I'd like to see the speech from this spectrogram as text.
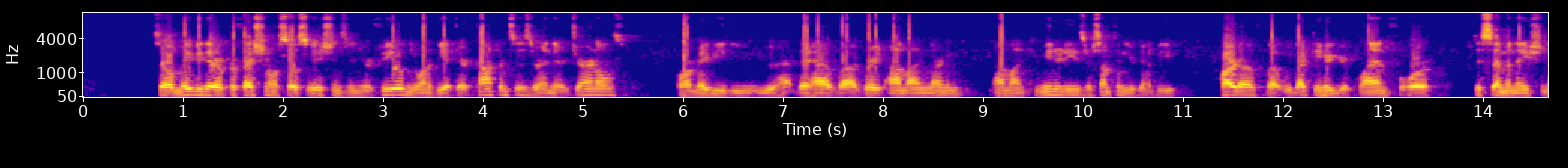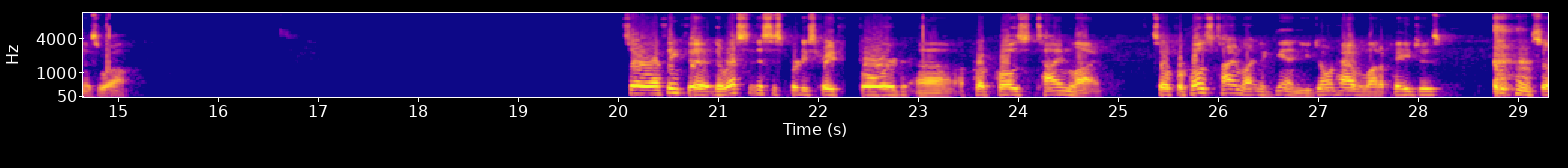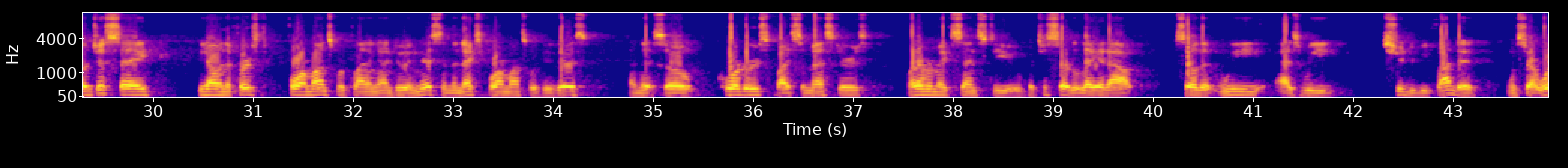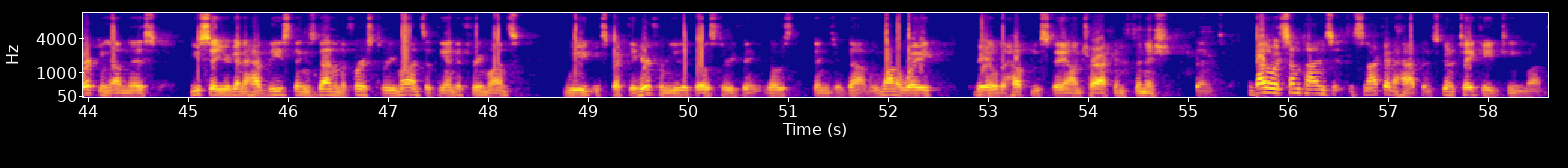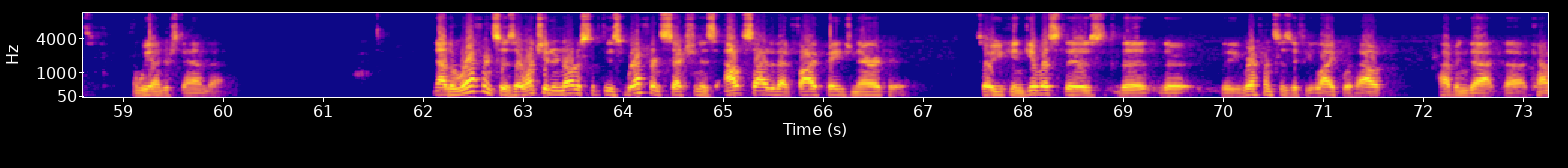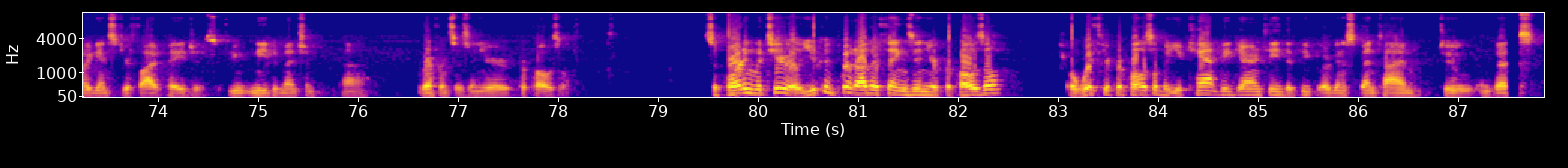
So maybe there are professional associations in your field and you want to be at their conferences or in their journals, or maybe you, you ha they have uh, great online learning, online communities or something, you're going to be part of, but we'd like to hear your plan for dissemination as well. So I think the, the rest of this is pretty straightforward. Uh, a proposed timeline. So proposed timeline, again, you don't have a lot of pages. so just say, you know, in the first four months we're planning on doing this, and the next four months we'll do this and this. So quarters by semesters, whatever makes sense to you, but just sort of lay it out so that we, as we, should you be funded, when we start working on this, you say you're going to have these things done in the first three months. At the end of three months, we expect to hear from you that those three things, those things are done. We want a way to be able to help you stay on track and finish things. And by the way, sometimes it's not going to happen. It's going to take 18 months, and we understand that. Now the references, I want you to notice that this reference section is outside of that five-page narrative. So you can give us those, the, the, the references if you like without having that uh, count against your five pages if you need to mention uh, references in your proposal. Supporting material. You can put other things in your proposal or with your proposal, but you can't be guaranteed that people are going to spend time to invest,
